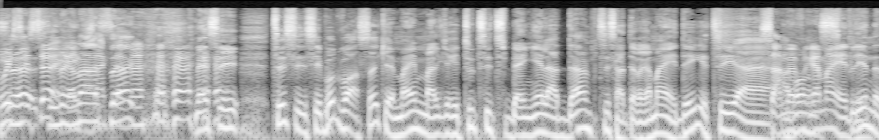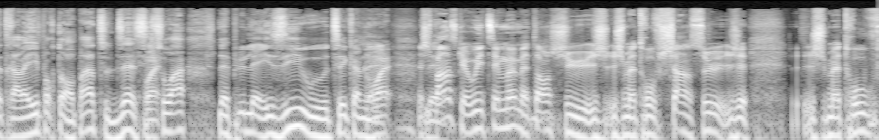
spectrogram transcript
Oui, ça, c'est ça, c'est vraiment un sac. exactement. Mais c'est, tu sais, c'est, beau de voir ça que même malgré tout, tu sais, tu baignais là-dedans, tu sais, ça t'a vraiment aidé, tu sais, à Ça m'a avoir une vraiment discipline aidé. de travailler pour ton père. Tu le disais, c'est soit le plus lazy ou tu sais comme le. Ouais. Je pense que oui, tu sais, moi, mettons, je suis, je, je me trouve chanceux. Je, je me trouve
